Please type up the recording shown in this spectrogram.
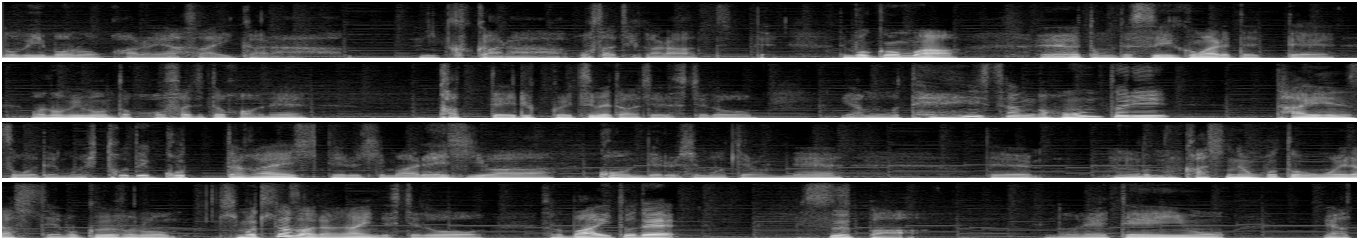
飲み物から野菜から、肉から、お酒からって言って。で僕もまあ、ええー、と思って吸い込まれてって、まあ、飲み物とかお酒とかをね、買ってリュックに詰めたわけですけど、いやもう店員さんが本当に大変そうで、もう人でごった返してるし、まあレジは混んでるし、もちろんね。で、昔のことを思い出して、僕、その、気持ちよさではないんですけど、そのバイトでスーパーのね、店員をやっ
